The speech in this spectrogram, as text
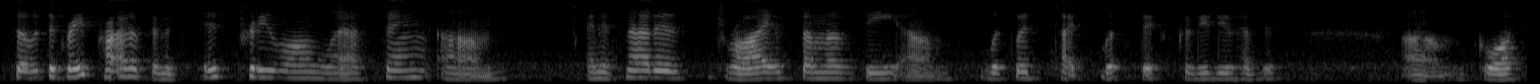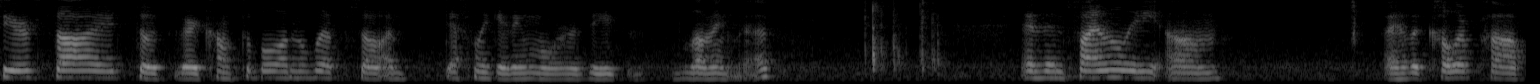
So it's a great product, and it is pretty long lasting. Um, and it's not as dry as some of the um, liquid type lipsticks because you do have this um, glossier side so it's very comfortable on the lips so I'm definitely getting more of these loving this. And then finally um, I have a ColourPop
